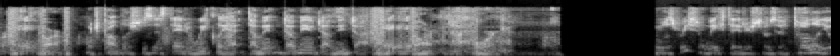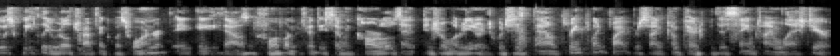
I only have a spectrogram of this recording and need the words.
or AAR, which publishes this data weekly at www.aar.org. The most recent week's data shows that total U.S. weekly rail traffic was 480,457 carloads and intermodal units, which is down 3.5% compared with the same time last year.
